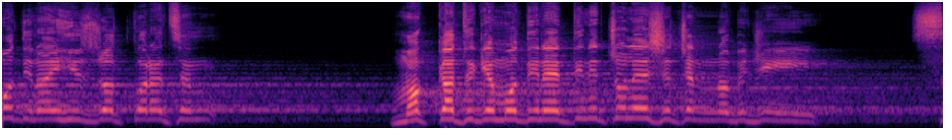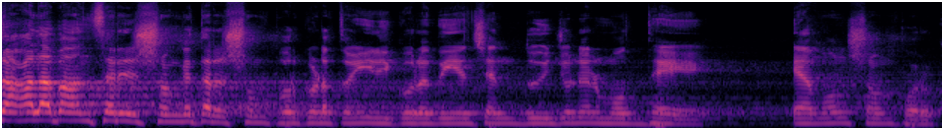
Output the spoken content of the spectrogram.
মদিনায় হিজরত করেছেন। মক্কা থেকে মদিনায় তিনি চলে এসেছেন নবীজি। সালাবা আনসারের সঙ্গে তার সম্পর্কটা তৈরি করে দিয়েছেন। দুইজনের মধ্যে এমন সম্পর্ক,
